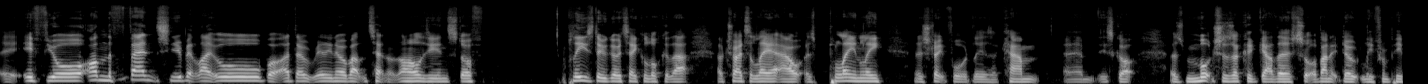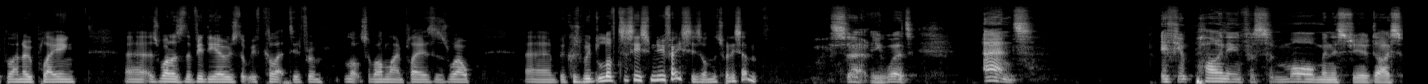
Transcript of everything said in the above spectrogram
if you're on the fence and you're a bit like, oh, but I don't really know about the technology and stuff, please do go take a look at that. I've tried to lay it out as plainly and as straightforwardly as I can. Um, it's got as much as I could gather, sort of anecdotally, from people I know playing, uh, as well as the videos that we've collected from lots of online players as well, uh, because we'd love to see some new faces on the 27th. Certainly would. And if you're pining for some more Ministry of Dice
